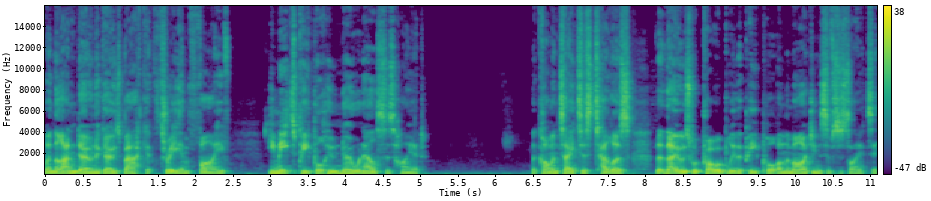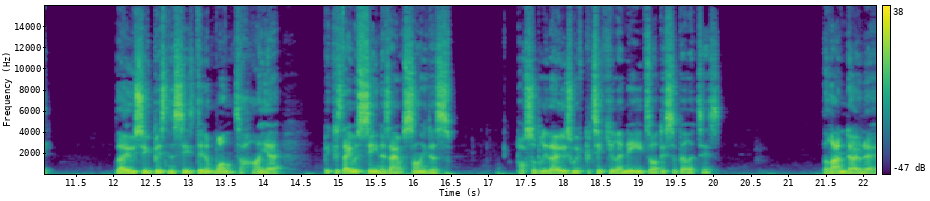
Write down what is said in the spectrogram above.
When the landowner goes back at three and five, he meets people who no one else has hired. The commentators tell us that those were probably the people on the margins of society. Those who businesses didn't want to hire because they were seen as outsiders. Possibly those with particular needs or disabilities. The landowner,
